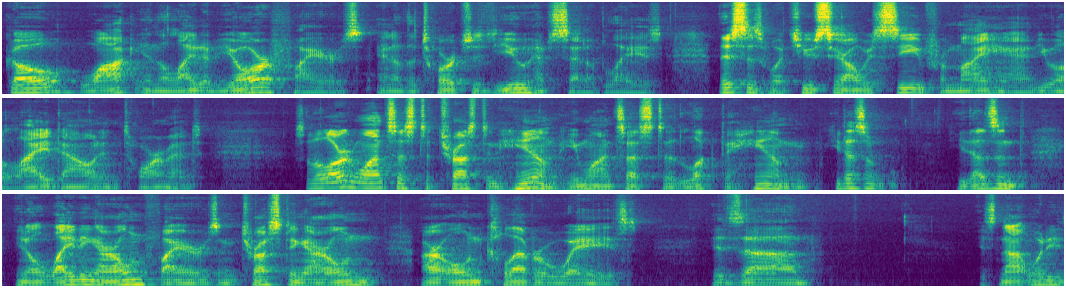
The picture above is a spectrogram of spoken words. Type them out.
go walk in the light of your fires and of the torches you have set ablaze. This is what you shall receive from my hand. You will lie down in torment. So the Lord wants us to trust in Him. He wants us to look to Him. He doesn't. He doesn't. You know, lighting our own fires and trusting our own our own clever ways is. Uh, it's not what he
